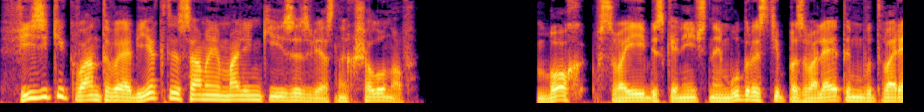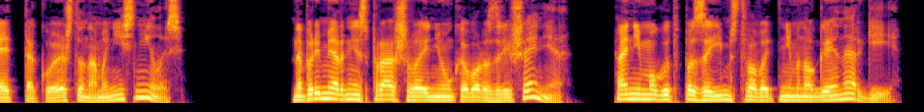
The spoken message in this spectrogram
В физике квантовые объекты – самые маленькие из известных шалунов. Бог в своей бесконечной мудрости позволяет им вытворять такое, что нам и не снилось. Например, не спрашивая ни у кого разрешения, они могут позаимствовать немного энергии.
